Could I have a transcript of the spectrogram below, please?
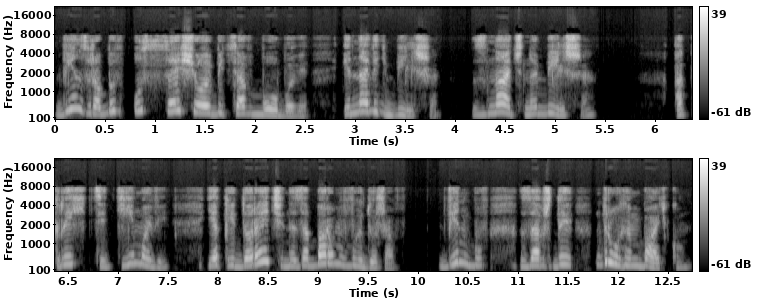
Він зробив усе, що обіцяв Бобові, і навіть більше, значно більше. А крихітці Тімові, який, до речі, незабаром видужав, він був завжди другим батьком.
